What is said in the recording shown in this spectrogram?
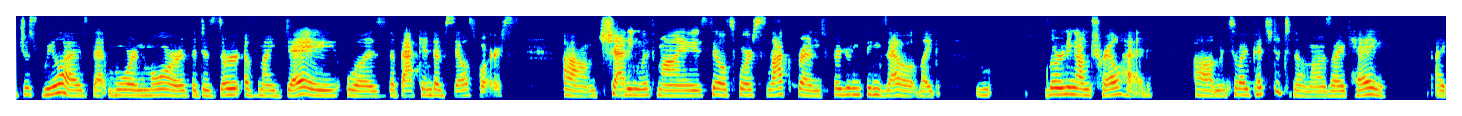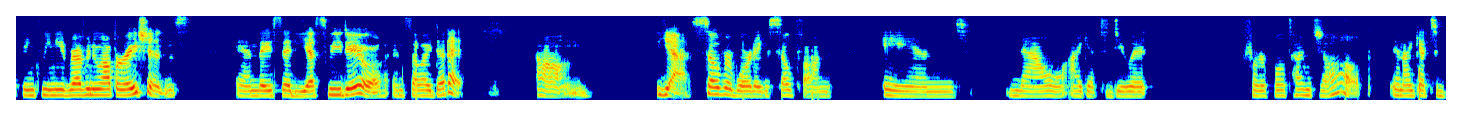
just realized that more and more the dessert of my day was the back end of Salesforce, um, chatting with my Salesforce Slack friends, figuring things out, like l- learning on Trailhead. Um, and so I pitched it to them. I was like, hey, I think we need revenue operations. And they said, yes, we do. And so I did it. Um, yeah, so rewarding, so fun. And now I get to do it for a full time job. And I get to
